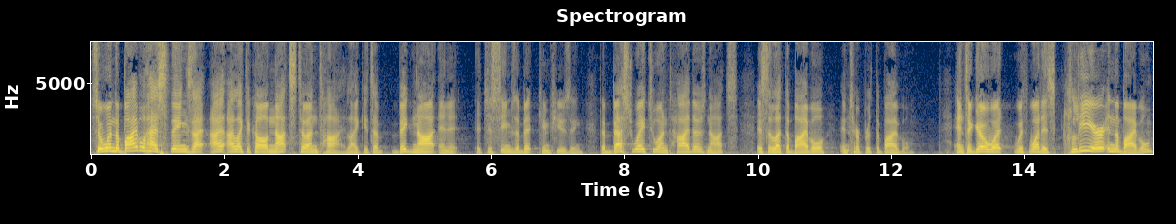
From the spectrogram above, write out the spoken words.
So when the Bible has things that I, I like to call knots to untie, like it's a big knot and it, it just seems a bit confusing, the best way to untie those knots is to let the Bible interpret the Bible and to go what, with what is clear in the Bible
